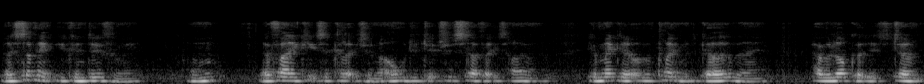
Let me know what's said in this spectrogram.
There's something you can do for me. Hmm? Now Finley keeps a collection of old Egyptian stuff at his home. You can make an appointment to go over there. Have a look at his junk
